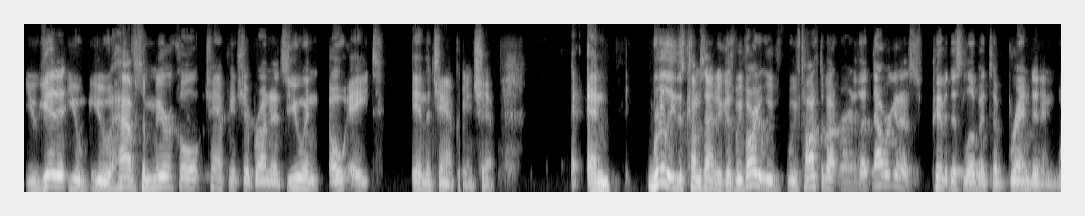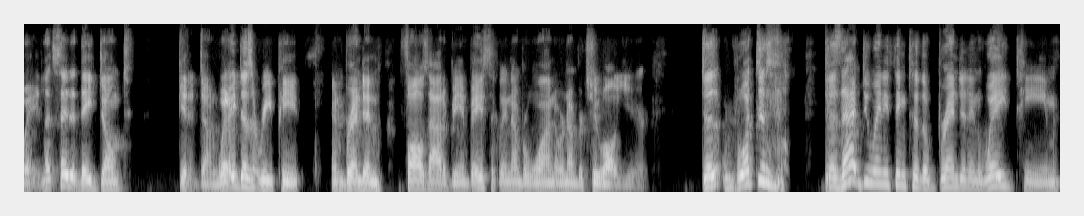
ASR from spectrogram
you get it, you you have some miracle championship run, and it's you in 08 in the championship. And really this comes down to because we've already we've we've talked about Ernie. Now we're going to pivot this a little bit to Brendan and Wade. Let's say that they don't get it done. Wade doesn't repeat, and Brendan falls out of being basically number one or number two all year. Does what does does that do anything to the Brendan and Wade team?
